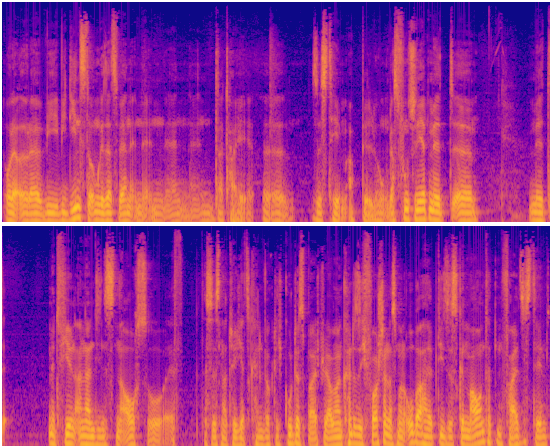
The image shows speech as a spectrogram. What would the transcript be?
oder, oder wie, wie Dienste umgesetzt werden in, in, in, in Dateisystemabbildungen. Das funktioniert mit, äh, mit, mit vielen anderen Diensten auch so. Das ist natürlich jetzt kein wirklich gutes Beispiel, aber man könnte sich vorstellen, dass man oberhalb dieses gemounteten Filesystems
